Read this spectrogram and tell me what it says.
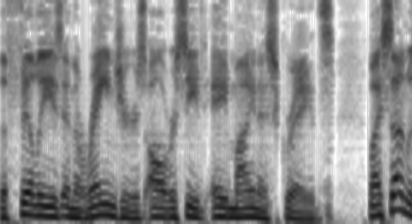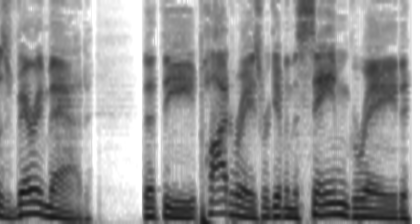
the Phillies, and the Rangers all received A minus grades. My son was very mad that the Padres were given the same grade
